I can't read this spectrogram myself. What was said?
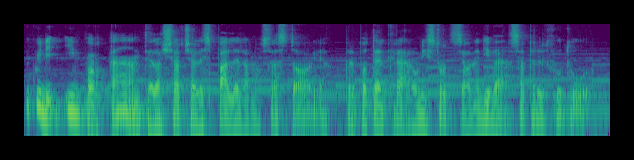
È quindi importante lasciarci alle spalle la nostra storia per poter creare un'istruzione diversa per il futuro.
